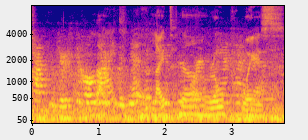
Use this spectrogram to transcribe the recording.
passengers to hold on to the designated Leitner supports and Ropeways. handrails.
